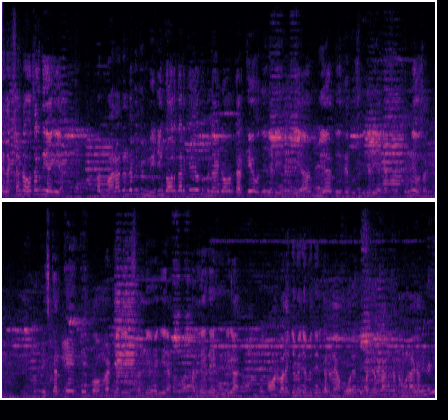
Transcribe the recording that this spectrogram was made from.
ਇਲੈਕਸ਼ਨ ਤਾਂ ਹੋ ਸਕਦੀ ਹੈਗੀ ਆ। ਪਰ 12 ਦਿਨ ਦੇ ਵਿੱਚ ਮੀਟਿੰਗ ਕਾਲ ਕਰਕੇ ਉਹਨੂੰ ਪ੍ਰੈਜ਼ਾਈਡ ਓਵਰ ਕਰਕੇ ਉਹਦੀ ਜਿਹੜੀ ਹੈਗੀ ਆ ਮੇਅਰ ਦੀ ਤੇ ਦੂਸਰੀ ਜਿਹੜੀ ਹੈਗੀ ਸਿਲੈਕਸ਼ਨ ਨਹੀਂ ਹੋ ਸਕਦੀ। ਇਸ ਕਰਕੇ ਇਹ ਗਵਰਨਮੈਂਟ ਜਿਹੜੀ ਇਸ ਦੀ ਹੈਗੀ ਆ ਪੱਲੇ ਦੇ ਹੈ ਨਹੀਂਗਾ ਆਉਣ ਵਾਲੇ ਜਿਵੇਂ ਜਿਵੇਂ ਦਿਨ ਕੱਢਣੇ ਆ ਹੋਰ ਇਹਦੇ ਪੱਲੇ ਖਤਮ ਹੋਣਾ ਹੈਗਾ। ਰਵਿੰਦਰ ਜੀ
